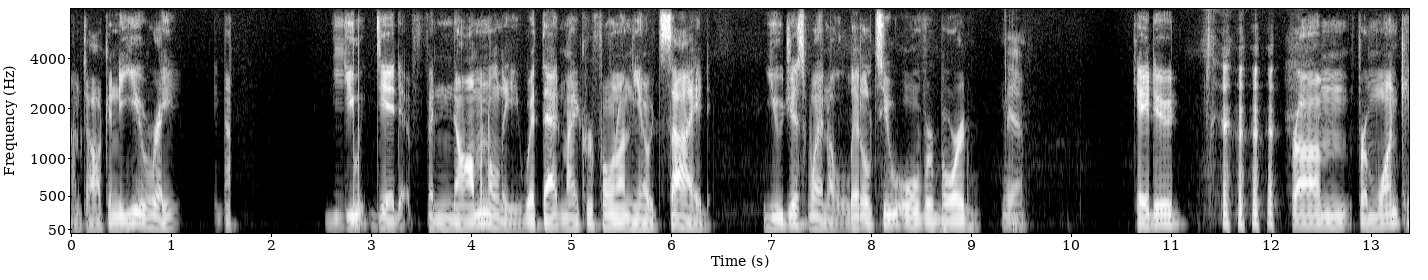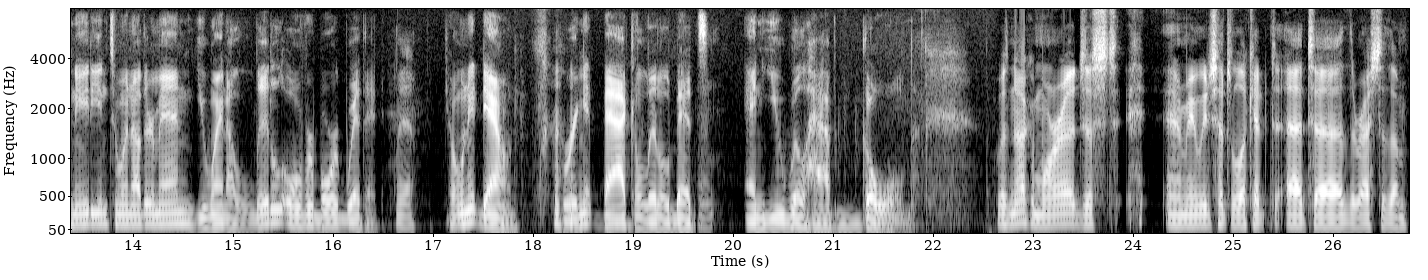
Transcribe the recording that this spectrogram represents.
I'm talking to you right now. You did phenomenally with that microphone on the outside you just went a little too overboard. Yeah. Okay, dude. from from one Canadian to another, man, you went a little overboard with it. Yeah. Tone it down, bring it back a little bit, mm. and you will have gold. With Nakamura, just I mean, we just have to look at at uh, the rest of them.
